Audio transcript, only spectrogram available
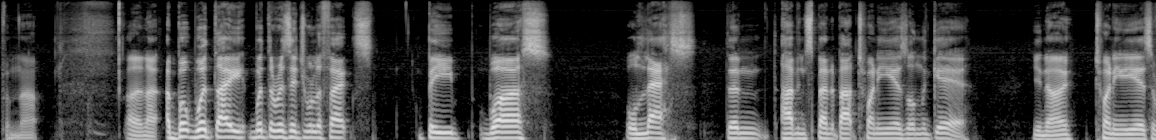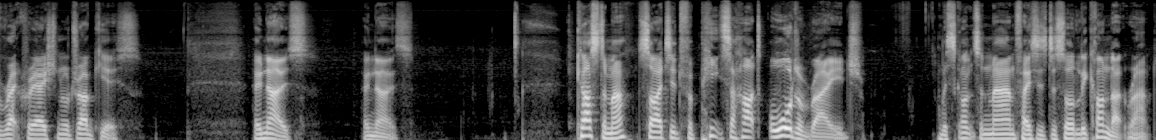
from that. I don't know, but would they would the residual effects be worse or less than having spent about 20 years on the gear? You know, 20 years of recreational drug use. Who knows? Who knows? Customer cited for Pizza Hut order rage. Wisconsin man faces disorderly conduct rap.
